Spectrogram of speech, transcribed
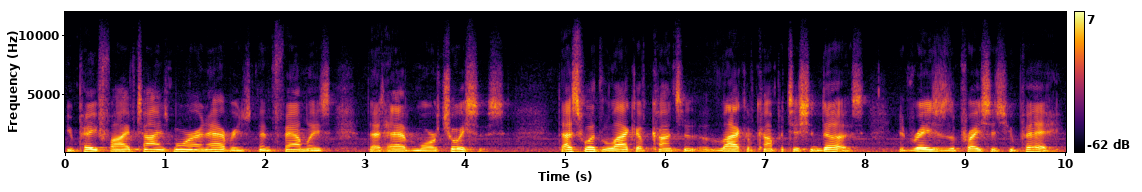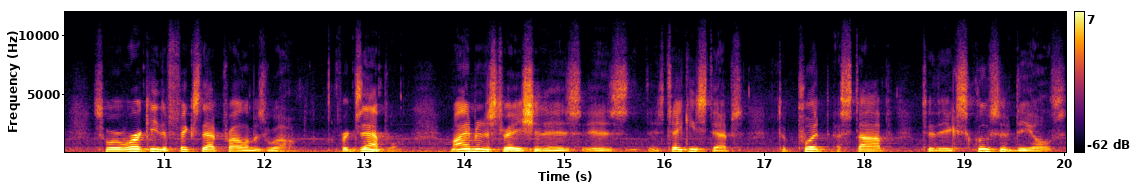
you pay five times more on average than families that have more choices. That's what the lack of, lack of competition does. It raises the prices you pay. So we're working to fix that problem as well. For example, my administration is, is, is taking steps to put a stop to the exclusive deals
